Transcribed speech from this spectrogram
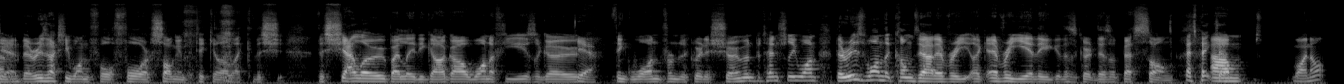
Um, yeah, there is actually one for for a song in particular, like the Sh- the Shallow by Lady Gaga won a few years ago. Yeah. I think one from the Greatest Showman potentially won. There is one that comes out every like every year. They, there's a great- there's a best song. Best picture. Um, Why not?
